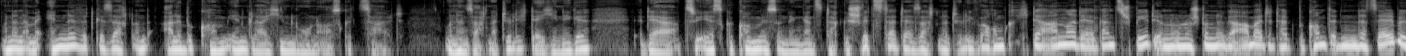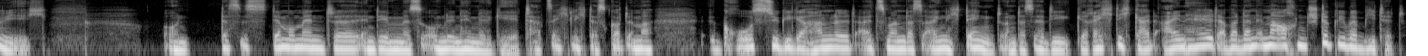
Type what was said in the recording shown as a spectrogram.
Und dann am Ende wird gesagt, und alle bekommen ihren gleichen Lohn ausgezahlt. Und dann sagt natürlich derjenige, der zuerst gekommen ist und den ganzen Tag geschwitzt hat, der sagt natürlich, warum kriegt der andere, der ganz spät in nur eine Stunde gearbeitet hat, bekommt er denn dasselbe wie ich? Und das ist der Moment, äh, in dem es um den Himmel geht. Tatsächlich, dass Gott immer großzügiger handelt, als man das eigentlich denkt und dass er die Gerechtigkeit einhält, aber dann immer auch ein Stück überbietet.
